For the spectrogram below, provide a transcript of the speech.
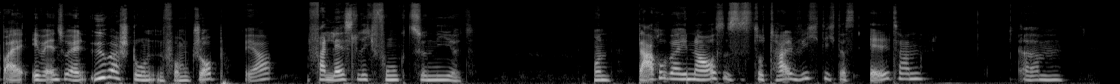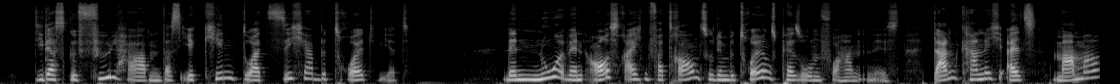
bei eventuellen Überstunden vom Job ja, verlässlich funktioniert. Und darüber hinaus ist es total wichtig, dass Eltern, ähm, die das Gefühl haben, dass ihr Kind dort sicher betreut wird, denn nur wenn ausreichend Vertrauen zu den Betreuungspersonen vorhanden ist, dann kann ich als Mama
